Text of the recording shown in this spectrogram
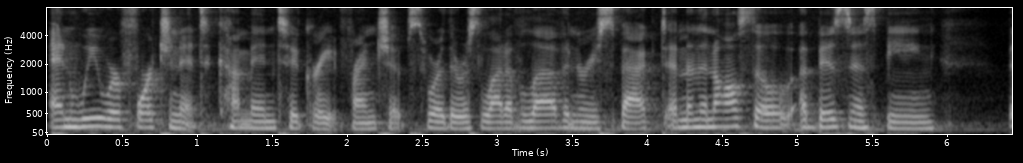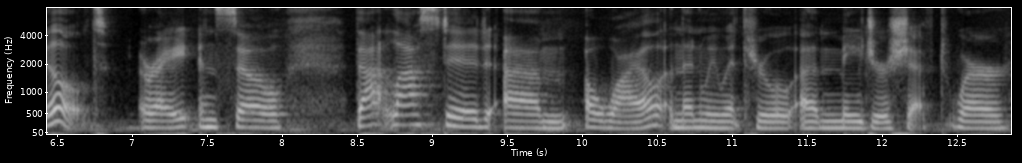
and we were fortunate to come into great friendships where there was a lot of love and respect and then also a business being built right and so that lasted um, a while and then we went through a major shift where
